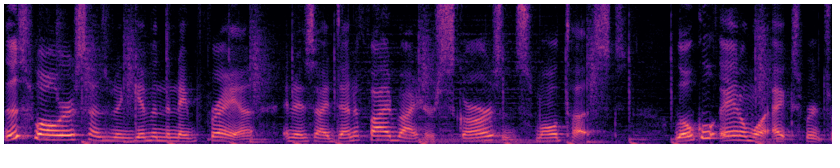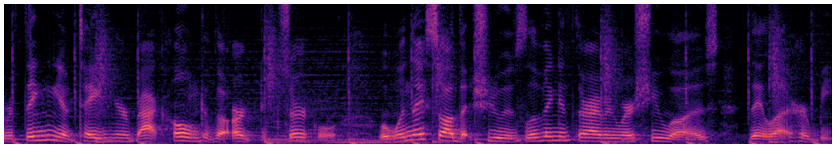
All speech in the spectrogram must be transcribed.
This walrus has been given the name Freya and is identified by her scars and small tusks. Local animal experts were thinking of taking her back home to the Arctic Circle, but when they saw that she was living and thriving where she was, they let her be.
